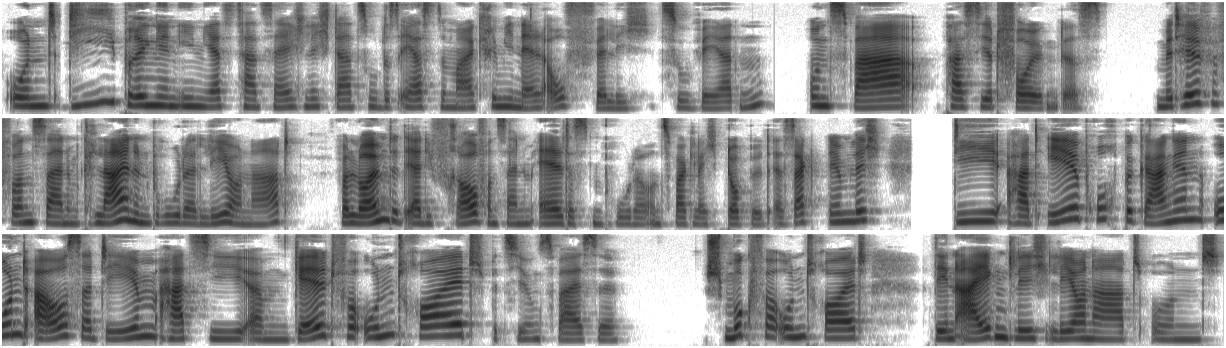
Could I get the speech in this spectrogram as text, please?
Und die bringen ihn jetzt tatsächlich dazu, das erste Mal kriminell auffällig zu werden. Und zwar passiert Folgendes. Mithilfe von seinem kleinen Bruder Leonard verleumdet er die Frau von seinem ältesten Bruder und zwar gleich doppelt. Er sagt nämlich, die hat Ehebruch begangen und außerdem hat sie ähm, Geld veruntreut beziehungsweise Schmuck veruntreut, den eigentlich Leonard und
